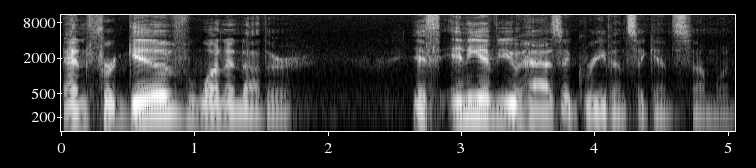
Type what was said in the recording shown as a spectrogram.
and forgive one another if any of you has a grievance against someone.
